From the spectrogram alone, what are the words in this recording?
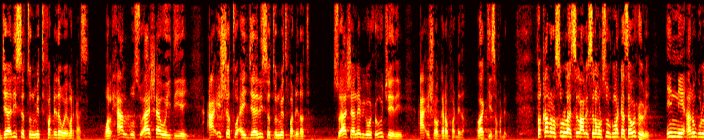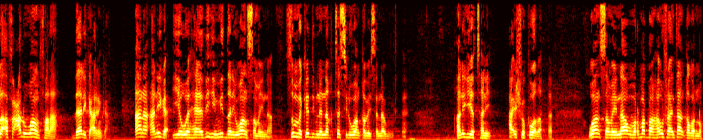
jaalisatun mid fadhida wey markaas. Walxaal buu su'aashaa weydiiyey caaishatu ay jaalisatun mid fadhidata su'aashaa nebiga wuxuu u jeediyey caaishoo garab fadhida oo agtiisa fadhida. Faqaala rasulu lahi sal lay slam rasuulku markaasaa wuxuu yidhi innii anigu la afcalu waan falaa. Dalika arrinkaa ana aniga iyo wahaadihi midani waan samaynaa uma kadibna naqhtasilu waan qabaysanaa buu yidhi. Anigiyo tani caaishu ku wada. Waan samaynaa marmar baan hawshaa intaan qabanno.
